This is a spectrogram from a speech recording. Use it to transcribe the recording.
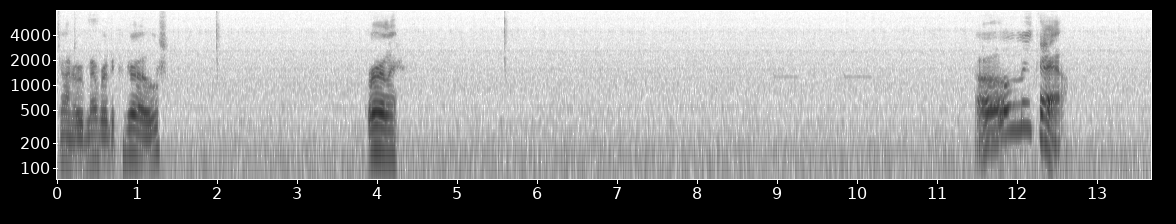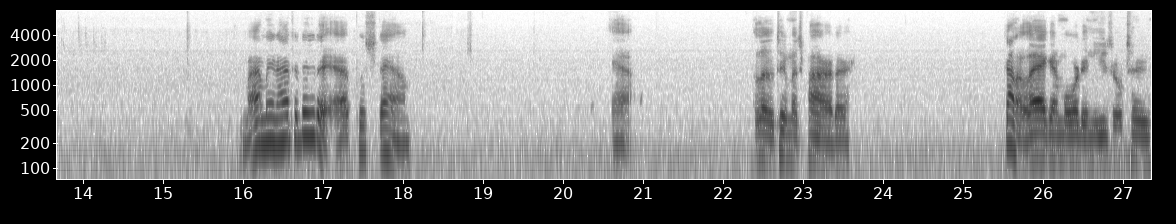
Trying to remember the controls. Really? Holy cow. Remind me not to do that. I push down. Yeah. A little too much power there. Kind of lagging more than usual too.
